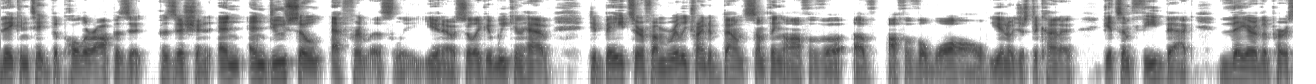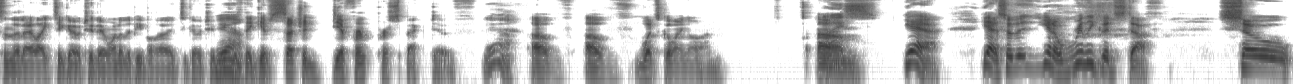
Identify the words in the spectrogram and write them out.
they can take the polar opposite position and and do so effortlessly. You know, so like if we can have debates, or if I'm really trying to bounce something off of a of off of a wall, you know, just to kind of get some feedback, they are the person that I like to go to. They're one of the people I like to go to because Yeah. they give such a different perspective Yeah. of of what's going on. Um, nice. yeah. Yeah. So the you know, really good stuff. So,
